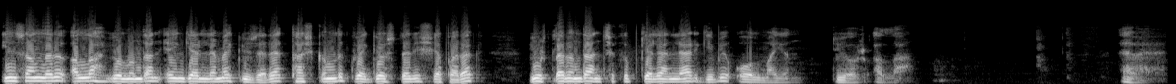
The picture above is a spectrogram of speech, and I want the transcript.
insanları Allah yolundan engellemek üzere taşkınlık ve gösteriş yaparak yurtlarından çıkıp gelenler gibi olmayın diyor Allah. Evet.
